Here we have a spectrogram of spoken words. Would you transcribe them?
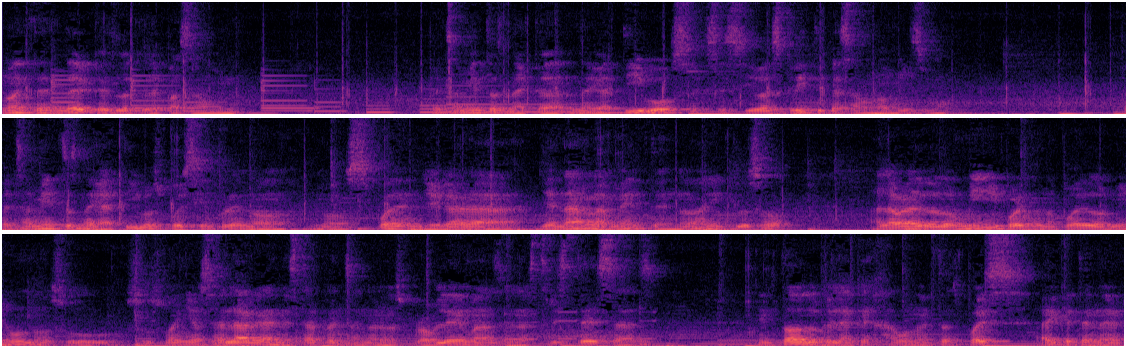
no entender qué es lo que le pasa a uno pensamientos negativos, excesivas críticas a uno mismo. Pensamientos negativos pues siempre nos pueden llegar a llenar la mente, ¿no? Incluso a la hora de dormir, por eso no puede dormir uno, su, sus sueños se alargan en estar pensando en los problemas, en las tristezas, en todo lo que le aqueja a uno. Entonces pues hay que tener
